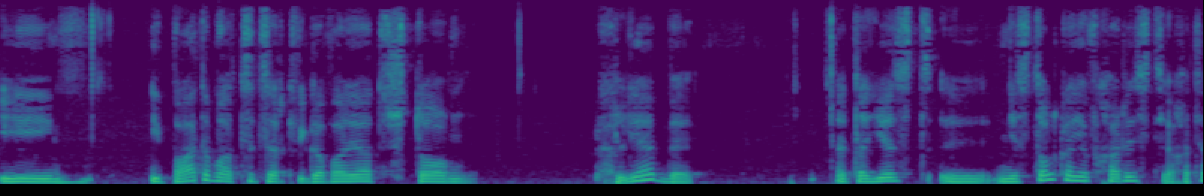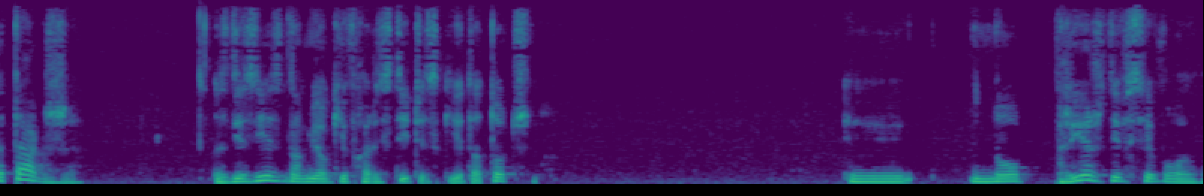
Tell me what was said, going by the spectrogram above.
И, и поэтому отцы церкви говорят, что хлебы это есть не столько Евхаристия, хотя также – Здесь есть намек евхаристический, это точно. Но прежде всего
